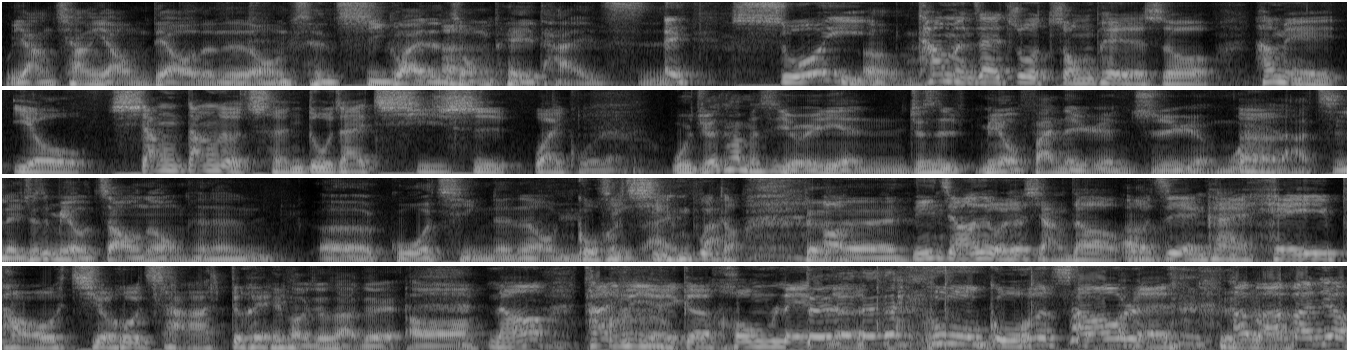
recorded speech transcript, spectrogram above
洋腔洋调的那种很奇怪的中配台词。哎、欸，所以他们在做中配的时候，他们也有相当的程度在歧视外国人，我觉得他们是有一点就是没有翻的原汁原味啦之类，就是没有照那种可能。呃，国情的那种国情不同，对对，对、哦。你讲到这，我就想到我之前看《黑袍纠察队》，黑袍纠察队哦，然后它里面有一个 Homeland 的护国超人，他把它翻叫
